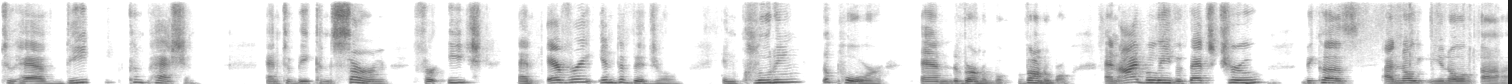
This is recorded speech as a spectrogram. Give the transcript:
to have deep compassion, and to be concerned for each and every individual, including the poor and the vulnerable. vulnerable. And I believe that that's true because I know, you know, uh,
